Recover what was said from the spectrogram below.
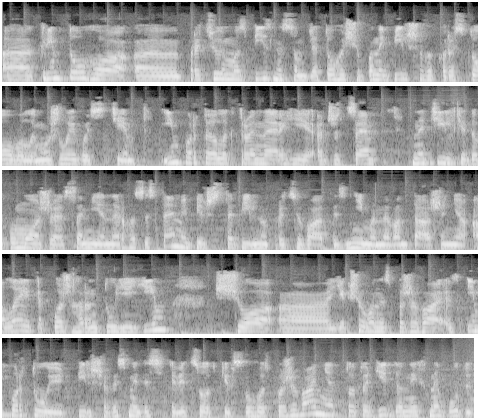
Е, Крім того, е, працюємо з бізнесом для того, щоб вони більше використовували можливості імпорту електроенергії, адже це не тільки допоможе самій енергосистемі більш стабільно працювати, зніме навантаження, але і також гарантує їм, що е, якщо вони споживають імпортують більше 80% свого споживання, то тоді до них не будуть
